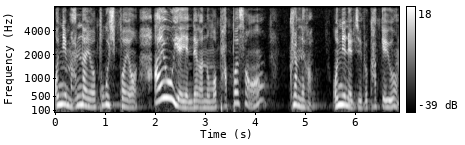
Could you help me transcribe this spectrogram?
언니 만나요. 보고 싶어요. 아유, 얘, 내가 너무 바빠서. 그럼 내가 언니네 집으로 갈게요.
